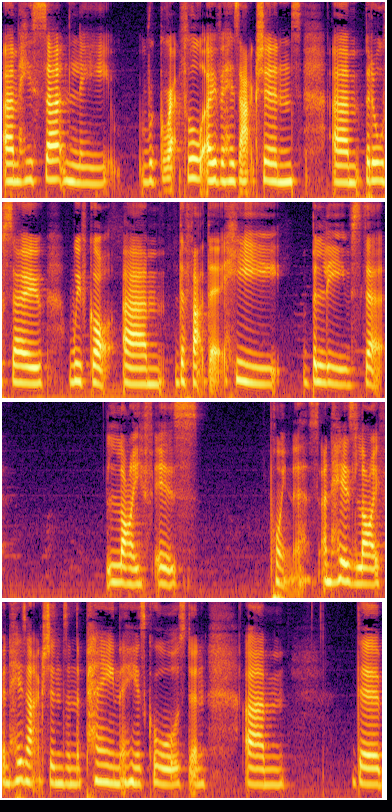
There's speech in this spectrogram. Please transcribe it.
Um, he's certainly regretful over his actions, um, but also we've got um, the fact that he believes that life is pointless and his life and his actions and the pain that he has caused and um, the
